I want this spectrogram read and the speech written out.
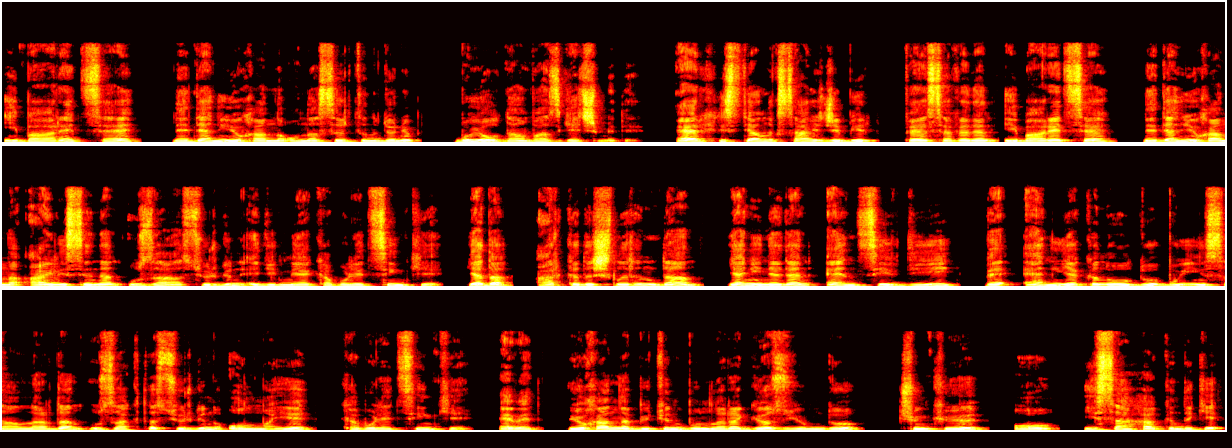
ibaretse neden Yuhanna ona sırtını dönüp bu yoldan vazgeçmedi? Eğer Hristiyanlık sadece bir felsefeden ibaretse neden Yuhanna ailesinden uzağa sürgün edilmeye kabul etsin ki? Ya da arkadaşlarından yani neden en sevdiği ve en yakın olduğu bu insanlardan uzakta sürgün olmayı kabul etsin ki? Evet, Yuhanna bütün bunlara göz yumdu çünkü o İsa hakkındaki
